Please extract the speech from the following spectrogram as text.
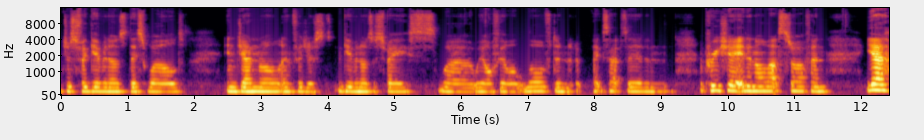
just for giving us this world in general and for just giving us a space where we all feel loved and accepted and appreciated and all that stuff. And yeah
